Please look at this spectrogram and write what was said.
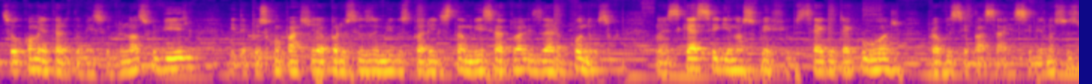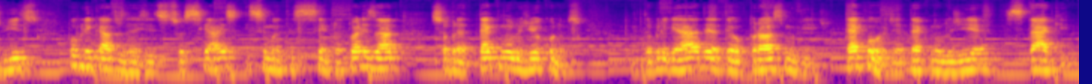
seu comentário também sobre o nosso vídeo e depois compartilhar para os seus amigos para eles também se atualizarem conosco. Não esquece de seguir nosso perfil, segue o Tech Word para você passar a receber nossos vídeos publicados nas redes sociais e se manter sempre atualizado sobre a tecnologia conosco. Muito obrigado e até o próximo vídeo. Tech Word, a tecnologia está aqui.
